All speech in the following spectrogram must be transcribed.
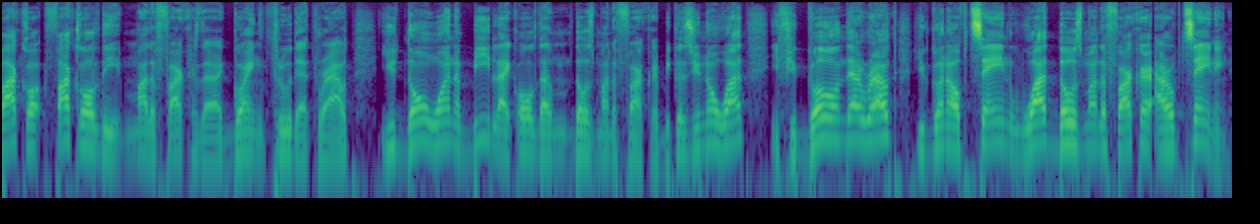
fuck all, fuck all the motherfuckers that are going through that route. You don't want to be like all those motherfuckers because you know what? If you go on that route, you're gonna obtain what those motherfuckers are obtaining,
